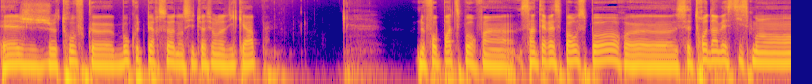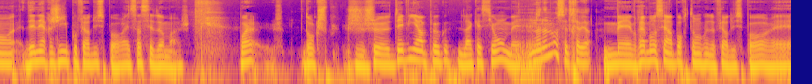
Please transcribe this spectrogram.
Et je trouve que beaucoup de personnes en situation de handicap ne font pas de sport, enfin, s'intéressent pas au sport. euh, c'est trop d'investissement d'énergie pour faire du sport, et ça, c'est dommage. Voilà. Donc, je, je dévie un peu de la question, mais, Non, non, non, c'est très bien. mais vraiment, c'est important de faire du sport. Et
